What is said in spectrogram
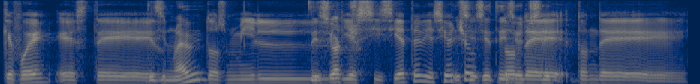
¿Qué fue? Este. 19? 2017, 18. 17, 18, donde, sí. donde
